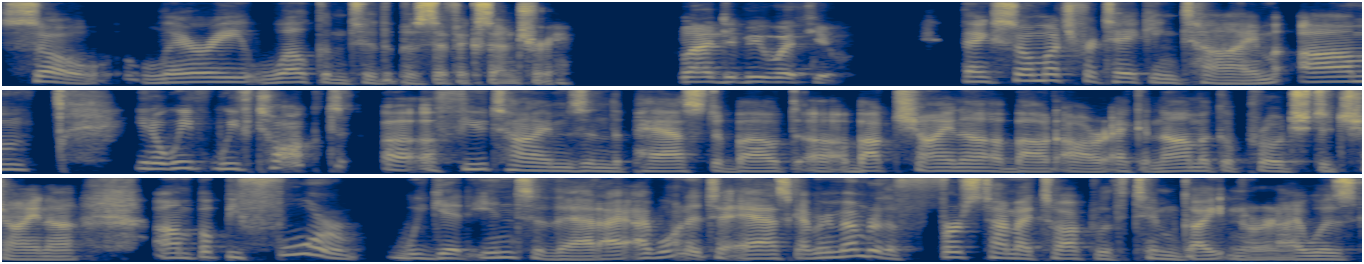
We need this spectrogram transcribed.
So, Larry, welcome to the Pacific Century. Glad to be with you. Thanks so much for taking time. Um, you know, we've we've talked uh, a few times in the past about uh, about China, about our economic approach to China. Um, but before we get into that, I, I, wanted to ask. I remember the first time I talked with Tim Geithner, and I was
